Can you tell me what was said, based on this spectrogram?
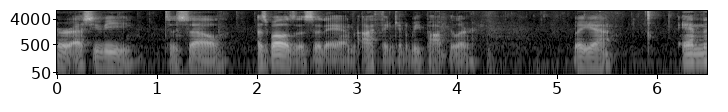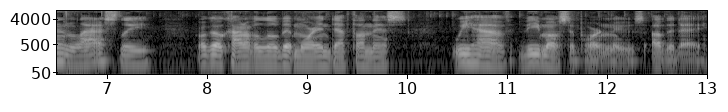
or SUV to sell, as well as a sedan. I think it'll be popular. But yeah. And then lastly, we'll go kind of a little bit more in depth on this. We have the most important news of the day.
